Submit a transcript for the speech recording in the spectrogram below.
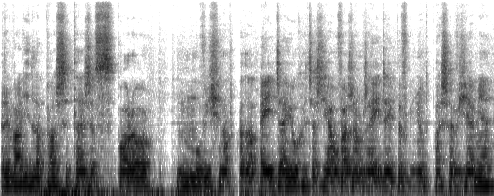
Rywali dla Paszy też jest sporo. Mówi się na przykład o AJ-u, chociaż ja uważam, że AJ by wgniótł Paszę w ziemię.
